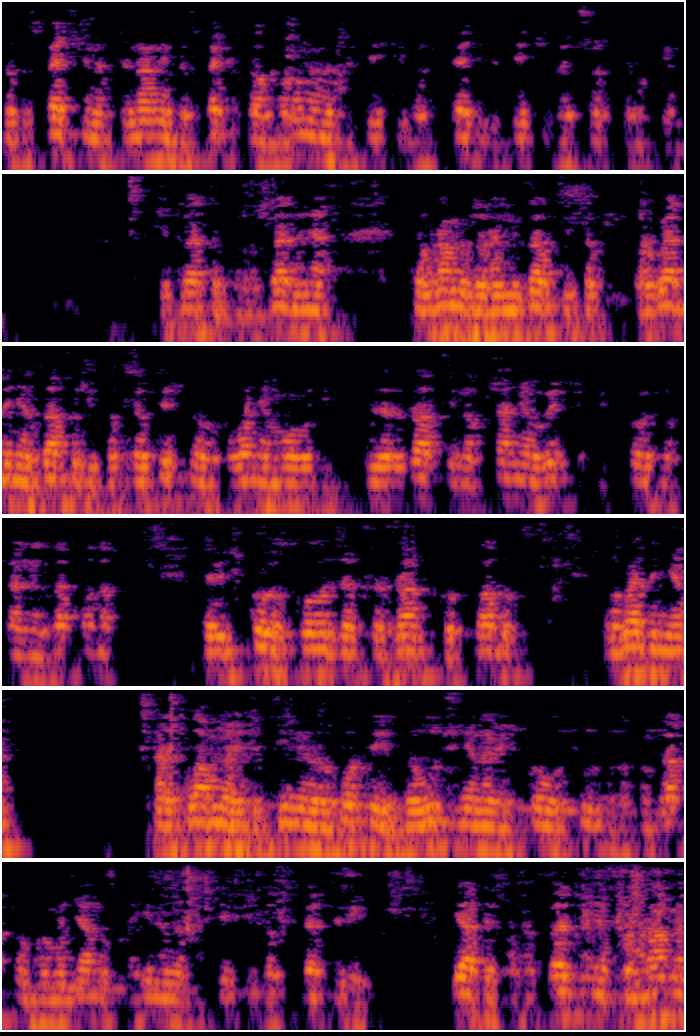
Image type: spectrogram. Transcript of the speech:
забезпечення національної безпеки та оборони на 2025-2026 роки. Четверте, про затвердження програми з організації та проведення заходів патріотичного виховання молоді, популяризації навчання у вищих військових навчальних закладах та військових коледжах сержантського складу, проведення рекламно-агітаційної роботи із залучення на військову службу за контрактом громадян України на 2025 рік. П'яте, затвердження програми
